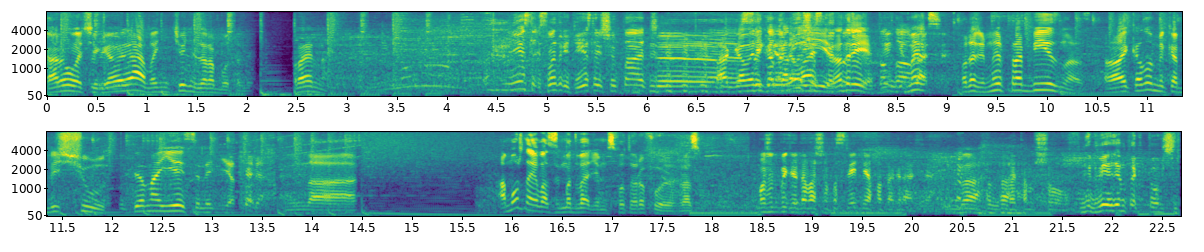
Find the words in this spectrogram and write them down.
Короче говоря, вы ничего не заработали. Правильно? Если, смотрите, если считать... э, Так говори, Андрей. Смотри, да. мы, подожди, мы про бизнес, а экономика без чувств. Ты она есть или нет? Да. А можна я вас з медведем сфотографую разом? Может быть, это ваша последняя фотография Да, в да. этом шоу. С медведем так точно.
